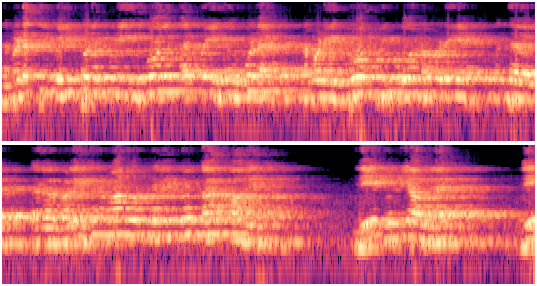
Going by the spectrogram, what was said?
நம்மிடத்தில் வெளிப்படக்கூடிய இதுபோல தன்மைகள் கூட நம்முடைய தோல்விக்கோ நம்முடைய அந்த பலகீனமான ஒரு நிலைக்கோ காரணமாக இருக்கிறோம் இதே துனியாவுல இதே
